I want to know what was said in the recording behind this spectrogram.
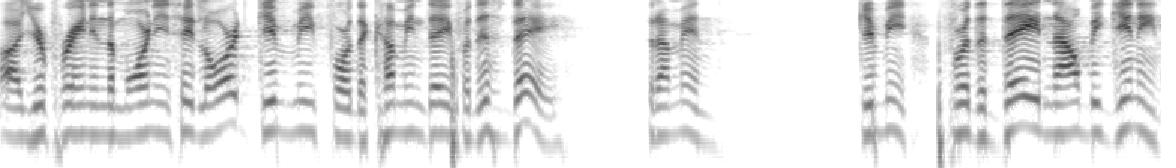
uh, you're praying in the morning, you say, Lord, give me for the coming day, for this day that I'm in. Give me for the day now beginning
